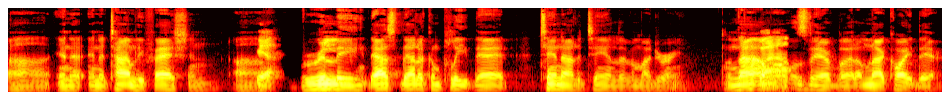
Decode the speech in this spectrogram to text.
uh, in a in a timely fashion. Uh, yeah, really, that's that'll complete that ten out of ten living my dream. I'm not, wow. I'm almost there, but I'm not quite there.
